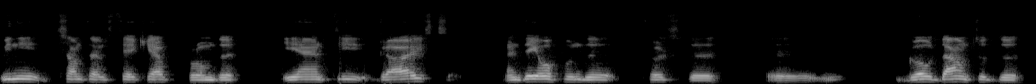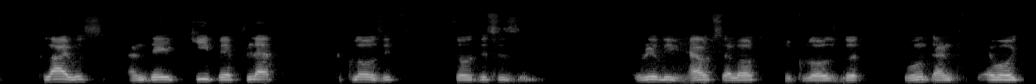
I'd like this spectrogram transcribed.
We need sometimes take help from the ENT guys, and they open the first uh, uh, go down to the clivus and they keep a flap to close it. So this is really helps a lot to close the wound and avoid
